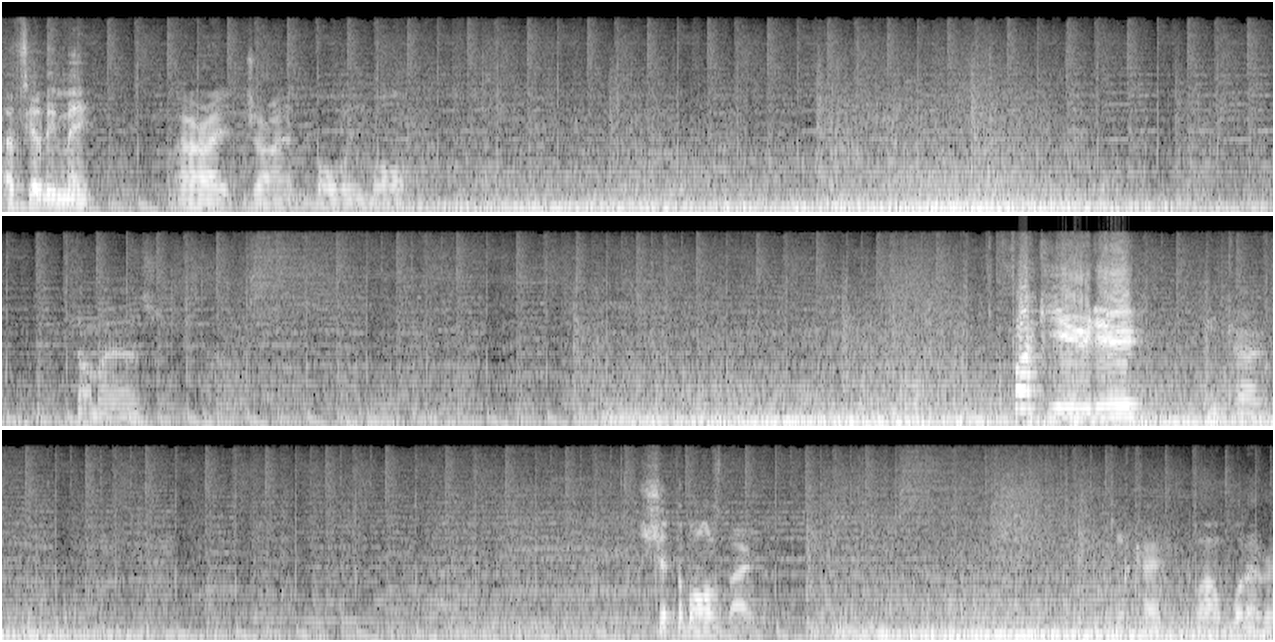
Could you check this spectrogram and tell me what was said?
That's gonna be me. Alright, giant bowling ball. Dumbass. Fuck you, dude! Okay. Shit, the ball's back. Okay, well, whatever.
